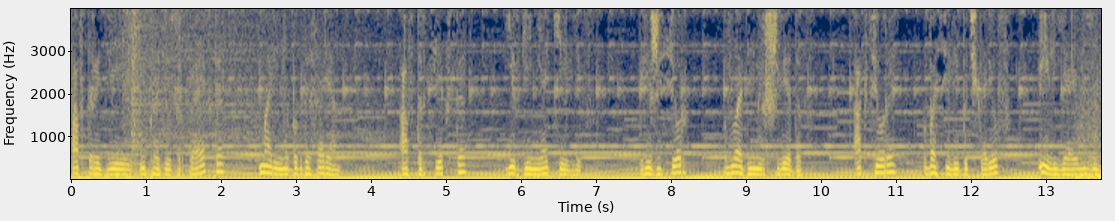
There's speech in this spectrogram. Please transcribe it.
Автор идеи и продюсер проекта Марина Багдасарян. Автор текста Евгений Акельев. Режиссер Владимир Шведов. Актеры Василий Бочкарев и Илья Ильин.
